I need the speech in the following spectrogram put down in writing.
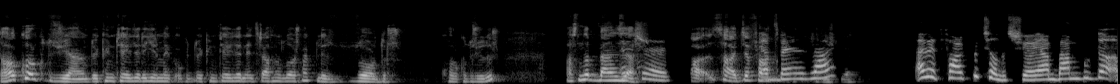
Daha korkutucu yani. Döküntü evlere girmek, döküntü evlerin etrafında dolaşmak bile zordur. Korkutucudur. Aslında benzer. Evet Sadece Ya farklı benzer. çalışıyor. Evet farklı çalışıyor. Yani ben burada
